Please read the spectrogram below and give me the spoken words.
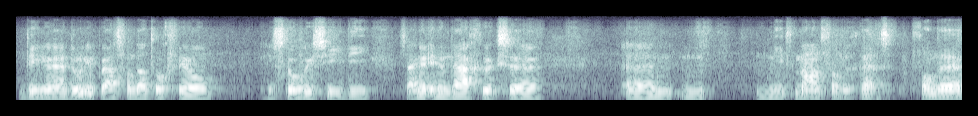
dingen doen in plaats van dat toch veel historici die zijn er in een dagelijkse uh, niet maand van de van de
